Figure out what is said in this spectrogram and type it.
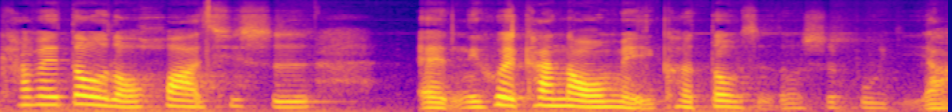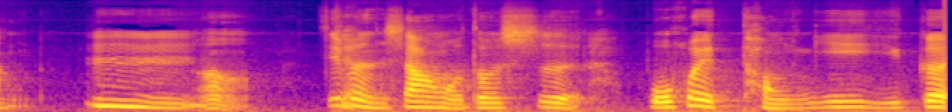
咖啡豆的话，其实，诶，你会看到我每一颗豆子都是不一样的，嗯。嗯，基本上我都是不会统一一个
